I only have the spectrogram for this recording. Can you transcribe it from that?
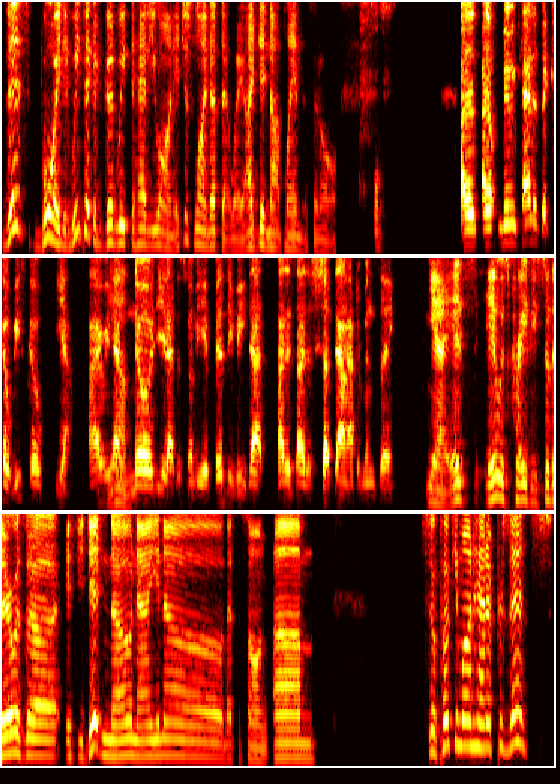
This boy, did we pick a good week to have you on? It just lined up that way. I did not plan this at all. I don't. I don't. We planned this a couple weeks ago, yeah, I really Yeah. had no idea that this was going to be a busy week. That I decided to shut down after Wednesday. Yeah, it's it was crazy. So there was a if you didn't know, now you know that's a song. Um so Pokemon had a presents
